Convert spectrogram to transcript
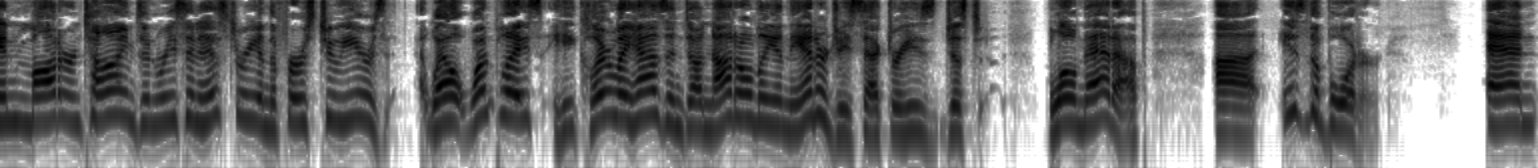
in modern times in recent history in the first two years? Well, one place he clearly hasn't done, not only in the energy sector, he's just blown that up, uh, is the border. And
